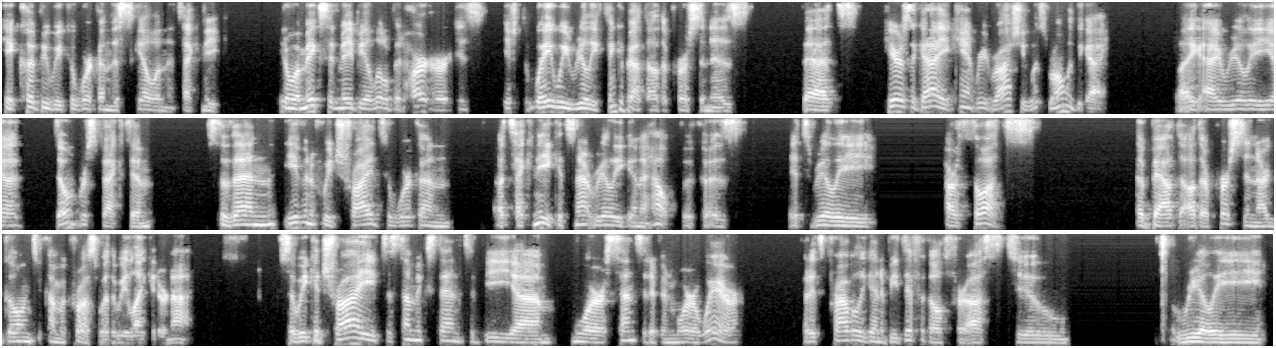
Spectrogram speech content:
it could be we could work on the skill and the technique. You know, what makes it maybe a little bit harder is if the way we really think about the other person is that here's a guy, you can't read Rashi. What's wrong with the guy? Like, I really uh, don't respect him. So then, even if we tried to work on a technique, it's not really going to help because it's really our thoughts about the other person are going to come across whether we like it or not. So we could try to some extent to be um, more sensitive and more aware, but it's probably going to be difficult for us to really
